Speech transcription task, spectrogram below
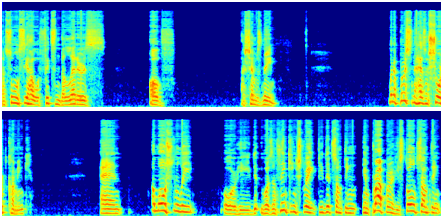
And soon we'll see how it fits in the letters of Hashem's name. When a person has a shortcoming and emotionally or he wasn't thinking straight, he did something improper, he stole something,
